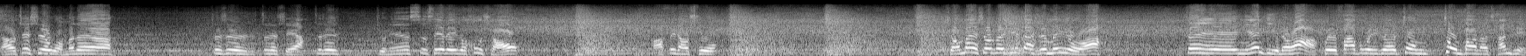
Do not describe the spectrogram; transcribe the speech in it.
然后这是我们的，这是这是谁啊？这是九零四 C 的一个后桥，啊，非常粗。小麦收割机暂时没有啊，在年底的话会发布一个重重磅的产品。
